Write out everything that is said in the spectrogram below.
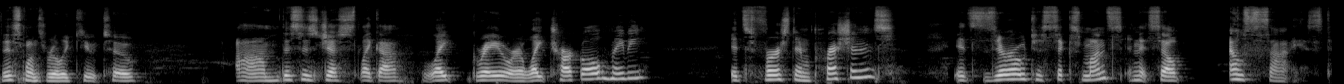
This one's really cute too. Um, this is just like a light gray or a light charcoal, maybe. It's First Impressions. It's zero to six months, and it's elf-sized.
